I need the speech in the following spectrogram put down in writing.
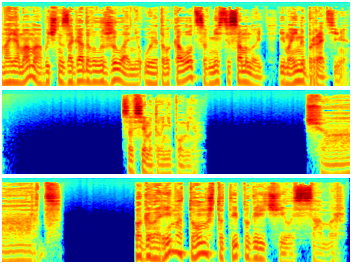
Моя мама обычно загадывала желание у этого колодца вместе со мной и моими братьями. Совсем этого не помню. Черт. Поговорим о том, что ты погорячилась, Саммер.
